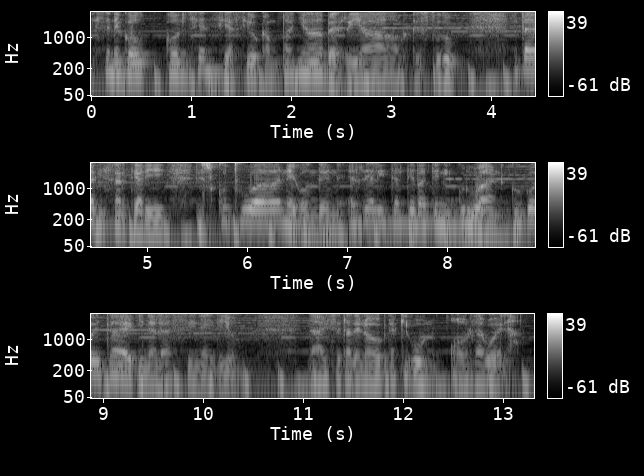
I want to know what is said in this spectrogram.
izeneko kontzientziazio kanpaina berria aurkeztu du. Eta gizarteari eskutuan egon den errealitate baten inguruan gogo eta egin nahi dio. Naiz eta denok dakigun hor dagoela.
